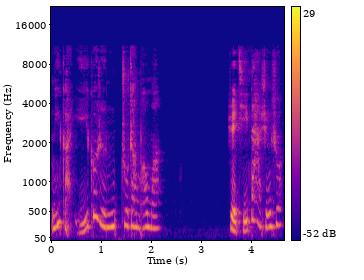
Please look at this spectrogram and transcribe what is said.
你敢一个人住帐篷吗？瑞奇大声说：“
